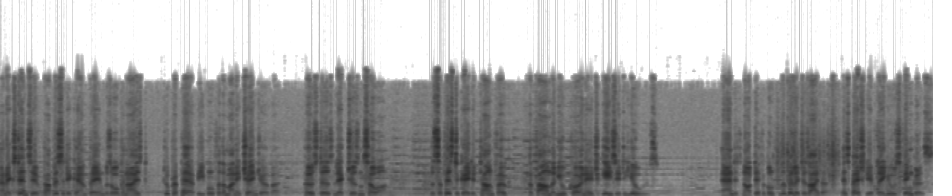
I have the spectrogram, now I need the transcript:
An extensive publicity campaign was organized to prepare people for the money changeover. Posters, lectures and so on. The sophisticated townfolk have found the new coinage easy to use. And it's not difficult for the villagers either, especially if they use fingers.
